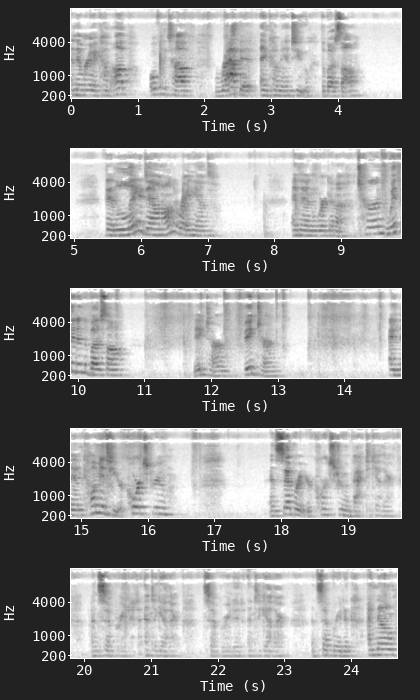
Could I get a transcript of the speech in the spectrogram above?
And then we're gonna come up over the top, wrap it, and come into the buzz saw. Then lay it down on the right hand, and then we're gonna turn with it in the buzz saw. Big turn, big turn. And then come into your corkscrew and separate your corkscrew and back together and separate it and together, separate it and together and separate it. And now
